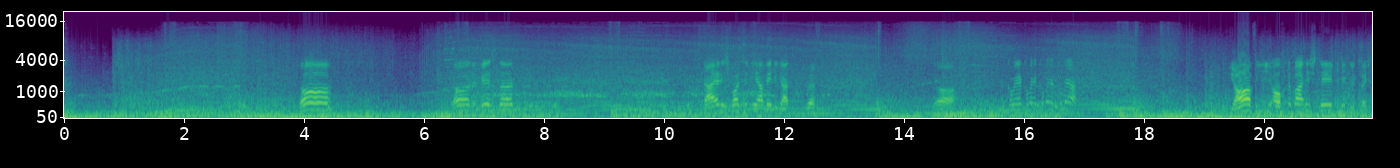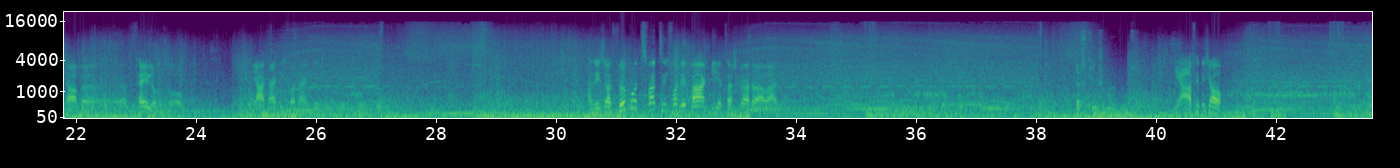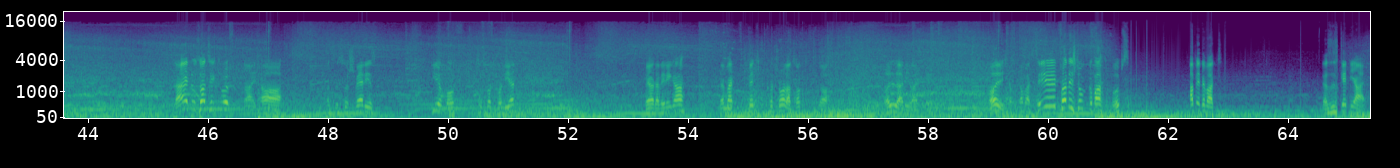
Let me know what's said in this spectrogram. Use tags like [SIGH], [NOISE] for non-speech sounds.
So. So, den nächsten. Nein, ich wollte eher weniger driften. So. Komm her, komm her, komm her, komm her. Ja, wie auch immer ich den hingekriegt habe. Fail und so. Ja, nein, ich wollte eigentlich... Also ich soll 25 von den Wagen hier zerstören, oder was? Das klingt schon mal gut. Ja, finde ich auch. Nein, du sollst nicht driften, Alter. Das ist so schwer, dieses Biomod zu kontrollieren. Mehr oder weniger. Wenn man mit Controller zockt. So. Holla, die Weiße. Toll, ich habe nochmal 10 Vernichtungen gemacht. Ups. Ab in die Wand. Das ist genial.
